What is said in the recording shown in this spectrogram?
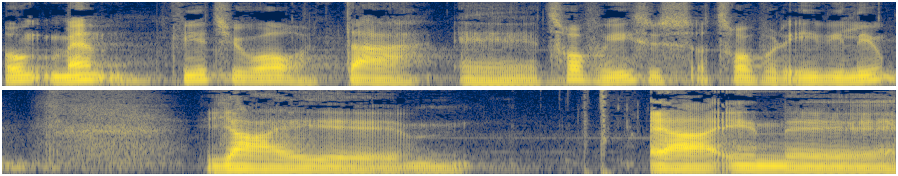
ung mand, 24 år, der øh, tror på Jesus og tror på det evige liv. Jeg øh, er en øh,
